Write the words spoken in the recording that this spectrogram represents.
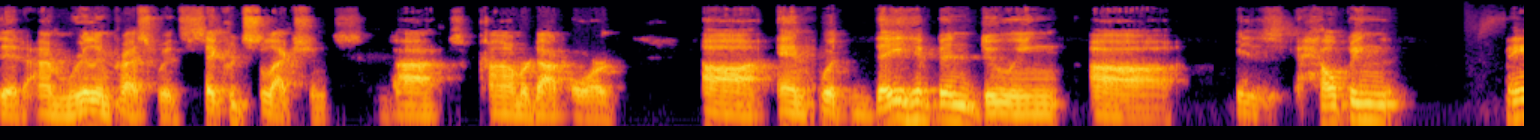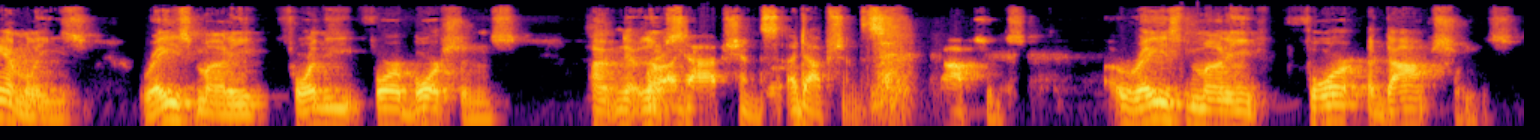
that I'm really impressed with, sacredselections.com or dot .org. Uh, and what they have been doing uh, is helping families raise money for the for abortions uh, no, or adoptions adoptions adoptions raise money for adoptions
